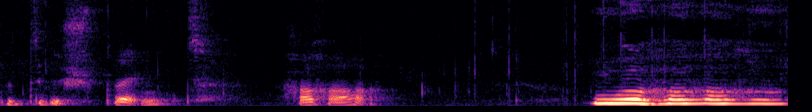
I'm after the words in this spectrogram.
wird gesprengt. Haha. Uahaha.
